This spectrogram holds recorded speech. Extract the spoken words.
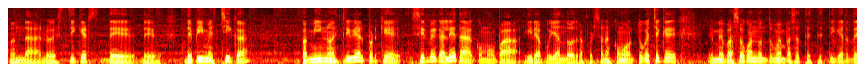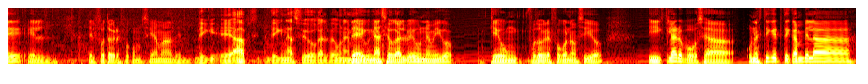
Onda, los stickers de, de, de pymes chicas, para mí no es trivial porque sirve caleta como para ir apoyando a otras personas. Como tú caché que eh, me pasó cuando tú me pasaste este sticker de el, del fotógrafo, ¿cómo se llama? Del, De, eh, ah, Ignacio Galvez, un amigo. de que- Ignacio Galvez, un amigo que es un fotógrafo conocido. Y claro, pues, o sea, un sticker te cambia la.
